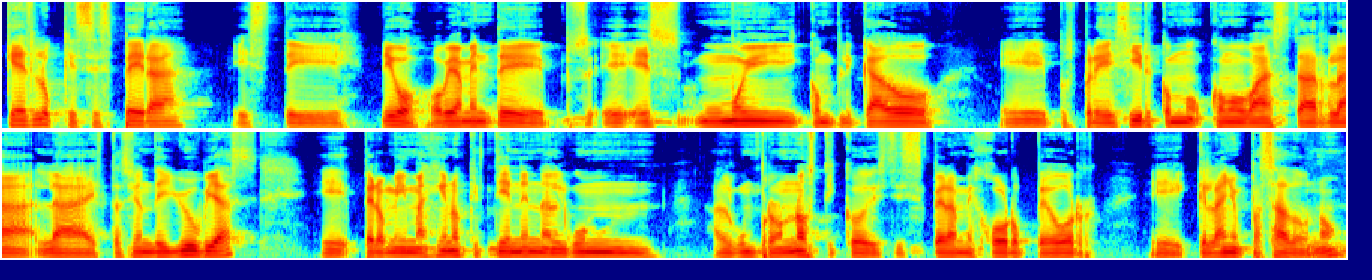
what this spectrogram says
qué es lo que se espera, este, digo, obviamente pues, e, es muy complicado eh, pues predecir cómo, cómo va a estar la, la estación de lluvias, eh, pero me imagino que tienen algún, algún pronóstico de si se espera mejor o peor que el año pasado, ¿no?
